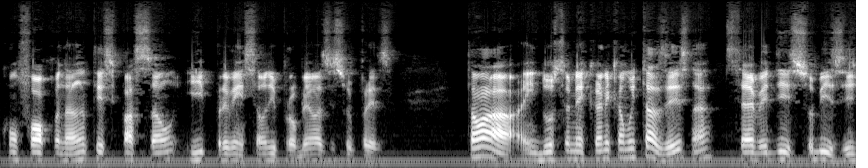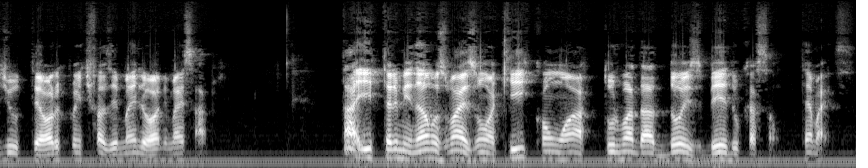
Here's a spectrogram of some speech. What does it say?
com foco na antecipação e prevenção de problemas e surpresas. Então a indústria mecânica muitas vezes né, serve de subsídio teórico para a gente fazer melhor e mais rápido. Tá aí, terminamos mais um aqui com a turma da 2B Educação. Até mais.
